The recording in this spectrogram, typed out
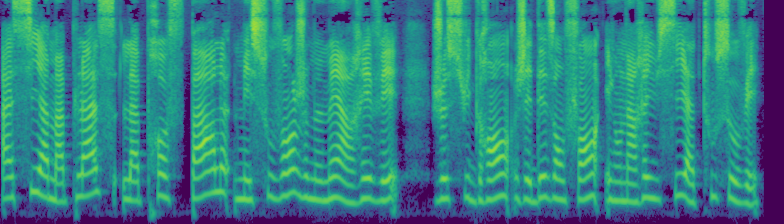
Assis à ma place, la prof parle, mais souvent je me mets à rêver. Je suis grand, j'ai des enfants et on a réussi à tout sauver.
